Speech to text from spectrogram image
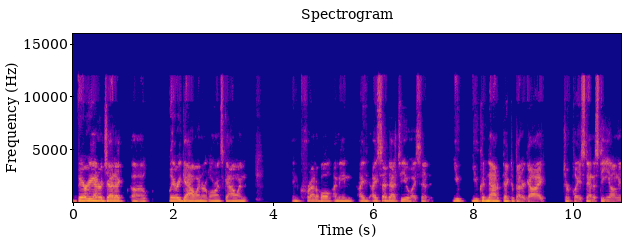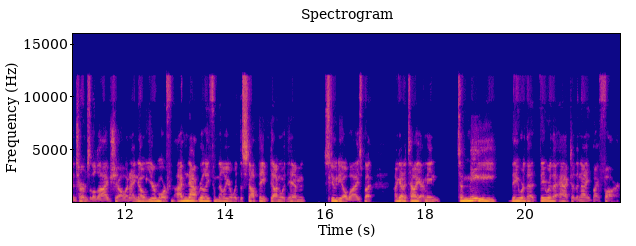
very energetic uh larry gowan or lawrence gowan. Incredible. I mean i i said that to you. I said you you could not have picked a better guy to replace dennis deyoung in terms of the live show. And i know you're more i'm not really familiar with the stuff they've done with him studio wise but i got to tell you i mean to me they were the they were the act of the night by far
